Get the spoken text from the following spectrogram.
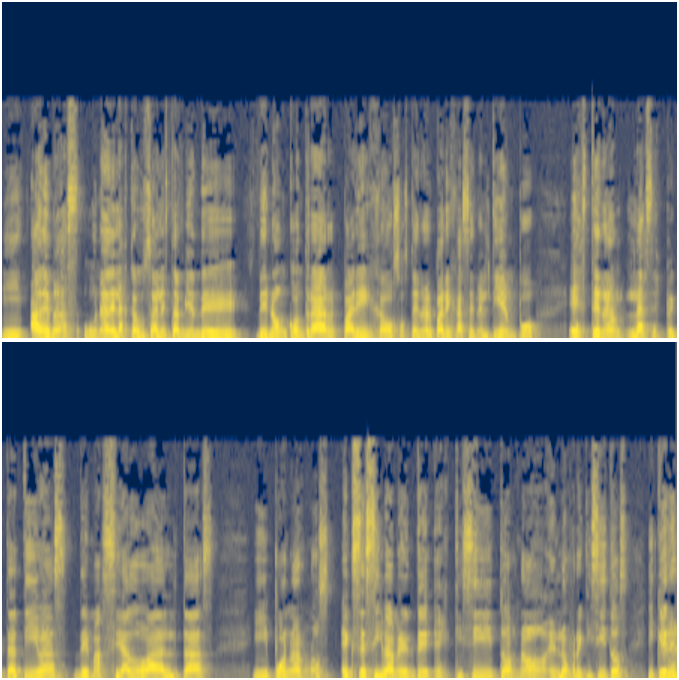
Y además, una de las causales también de, de no encontrar pareja o sostener parejas en el tiempo es tener las expectativas demasiado altas y ponernos excesivamente exquisitos, ¿no? En los requisitos y querer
